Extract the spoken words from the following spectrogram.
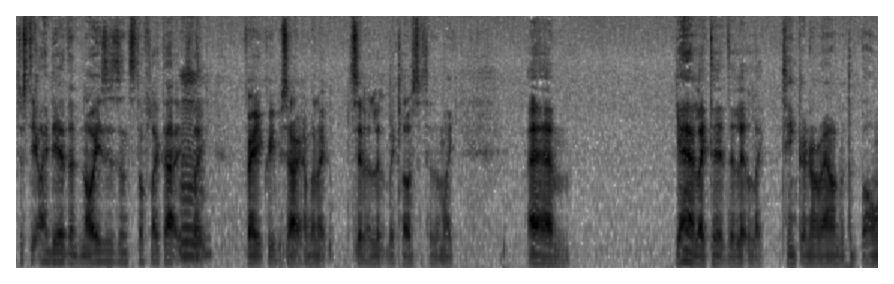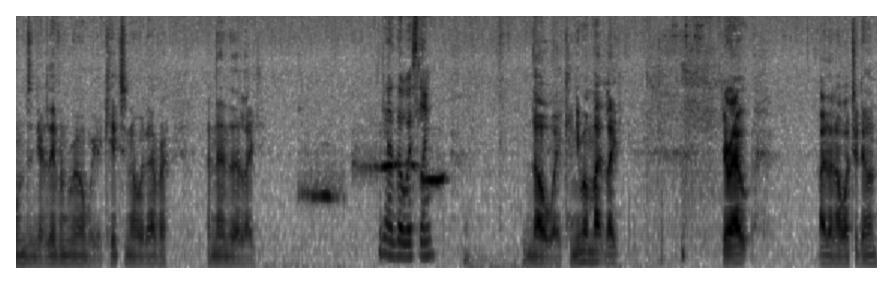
just the idea the noises and stuff like that is Mm. like very creepy. Sorry, I'm gonna sit a little bit closer to the mic. Um yeah, like the the little like tinkering around with the bones in your living room or your kitchen or whatever. And then the like Yeah, the whistling. No way. Can you imagine? Like, you're out. I don't know what you're doing.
